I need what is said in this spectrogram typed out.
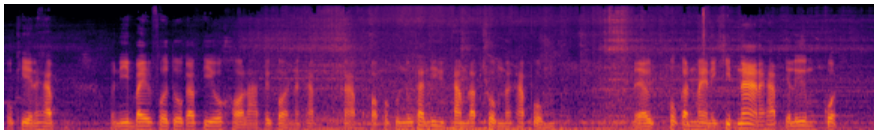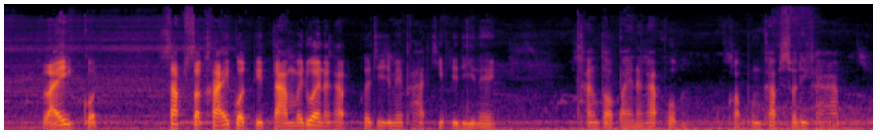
โอเคนะครับ วันนี้ใบโฟโตกราฟีก็ขอลาไปก่อนนะครับกราบขอบพระคุณทุกท่านที่ติดตามรับชมนะครับ ผมแล้วพบกันใหม่ในคลิปหน้านะครับ อย่าลืมกดไลค์กด Subscribe กดติดตามไว้ด้วยนะครับ เพื่อที่จะไม่พลาดคลิปดีๆในครั้งต่อไปนะครับ ผมขอบคุณครับ สวัสดีครับ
